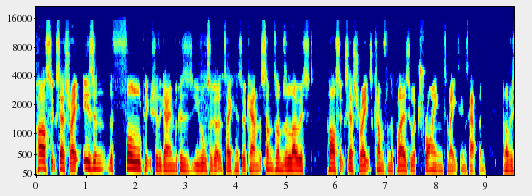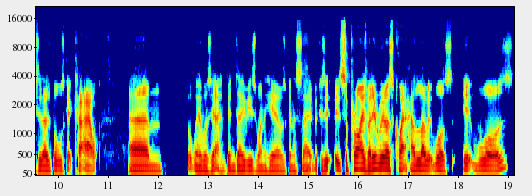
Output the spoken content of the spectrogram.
pass success rate isn't the full picture of the game because you've also got to take into account that sometimes the lowest pass success rates come from the players who are trying to make things happen, and obviously those balls get cut out. Um, but where was it? I had Ben Davies one here. I was going to say it because it, it surprised me. I didn't realize quite how low it was. It was.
